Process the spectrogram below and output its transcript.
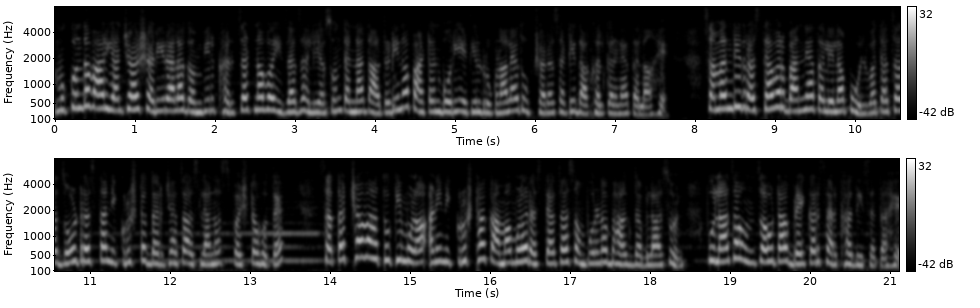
मुकुंदवार यांच्या शरीराला गंभीर खरचटणं व इजा झाली असून त्यांना तातडीनं पाटणबोरी येथील रुग्णालयात उपचारासाठी दाखल करण्यात आलं आहे. संबंधित रस्त्यावर बांधण्यात आलेला पूल व त्याचा जोड रस्ता निकृष्ट दर्जाचा असल्यानं स्पष्ट होते सततच्या वाहतुकीमुळं आणि निकृष्ट कामामुळं रस्त्याचा संपूर्ण भाग दबला असून पुलाचा उंचवटा ब्रेकर सारखा दिसत आहे.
